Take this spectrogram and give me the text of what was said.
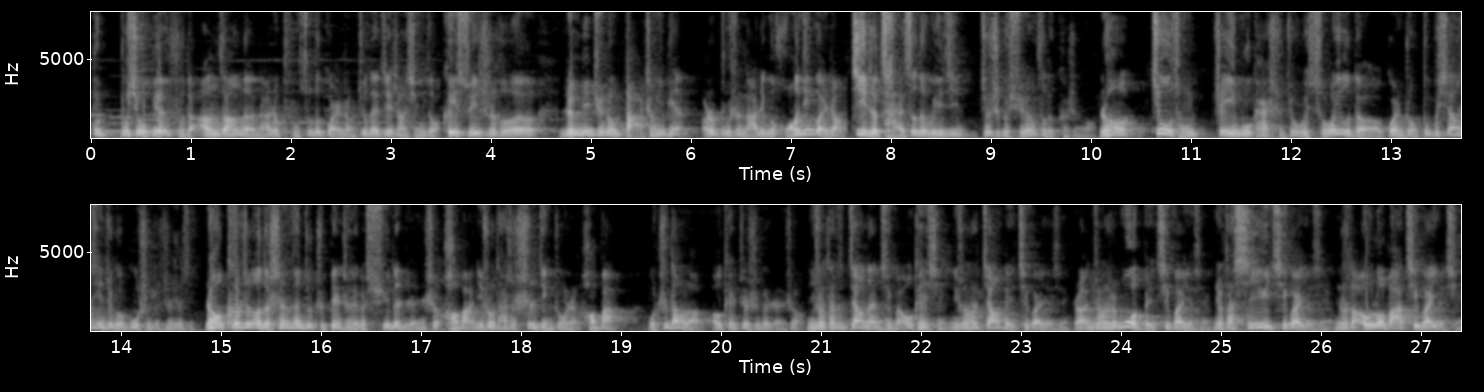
不不修边幅的、肮脏的，拿着朴素的拐杖就在街上行走，可以随时和人民群众打成一片，而不是拿着一根黄金拐杖，系着彩色的围巾，就是个悬浮的柯镇恶。然后就从这一幕开始，就会所有的观众都不相信这个故事的真实性，然后柯镇恶的身份就只变成了一个虚的人设，好吧？你说他是市井中人，好吧？我知道了，OK，这是个人设。你说他是江南七怪，OK，行。你说他江北七怪也行，是吧？你说他是漠北七怪也行。你说他西域七怪也行。你说他欧罗巴七怪也行，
